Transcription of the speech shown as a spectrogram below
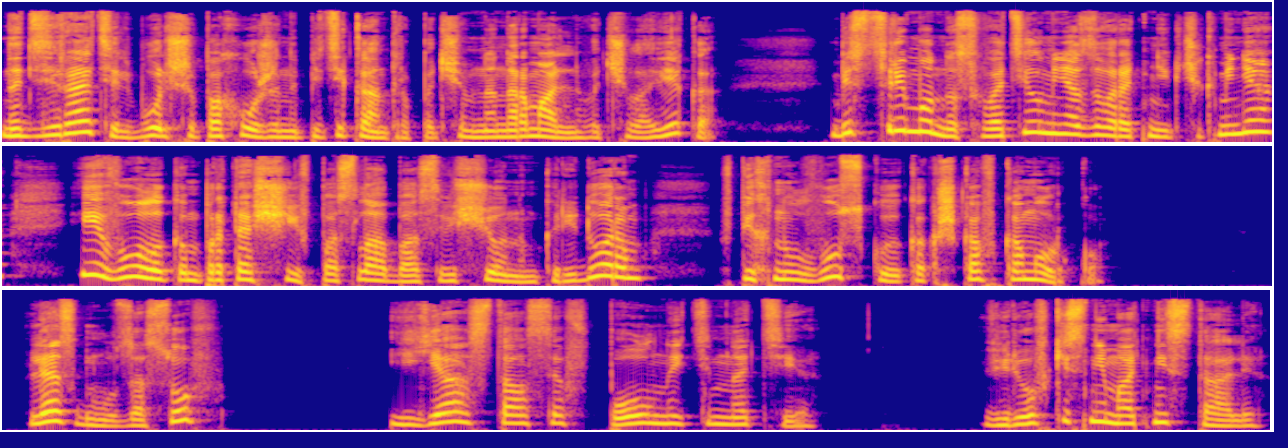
Надзиратель, больше похожий на пятикантропа, чем на нормального человека, бесцеремонно схватил меня за воротникчик меня и, волоком протащив по слабо освещенным коридорам, впихнул в узкую, как шкаф, коморку. Лязгнул засов, и я остался в полной темноте. Веревки снимать не стали.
